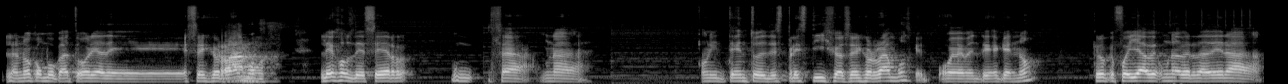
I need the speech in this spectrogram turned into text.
la no convocatoria de Sergio Ramos, lejos de ser un, o sea, una, un intento de desprestigio a Sergio Ramos, que obviamente que no, creo que fue ya una verdadera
